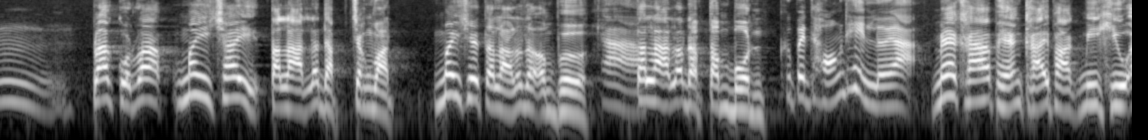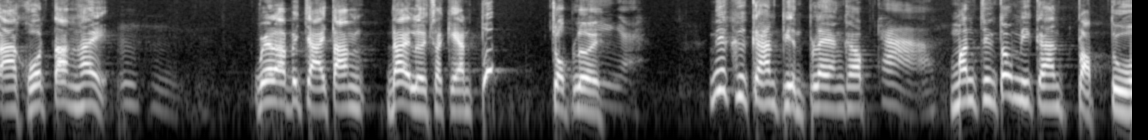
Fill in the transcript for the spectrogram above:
อืมปรากฏว่าไม่ใช่ตลาดระดับจังหวัด ไม่ใช่ตลาดระดับอำเภอค่ะตลาดระดับตำบล คือเป็นท้องถิ่นเลยอะ แม่ค้าแผงขายผักมี QR code ตั้งให้ เวลาไปจ่ายตังค์ได้เลยสแกนปุ๊บจบเลย นี่ไงนี่คือการเปลี่ยนแปลงครับค่ะมันจึงต้องมีการปรับตัว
